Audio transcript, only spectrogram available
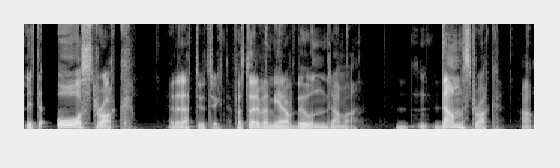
Lite awestruck. Är det rätt uttryckt? Fast då är det väl mer av beundran, va? Dumbstruck. Ja.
